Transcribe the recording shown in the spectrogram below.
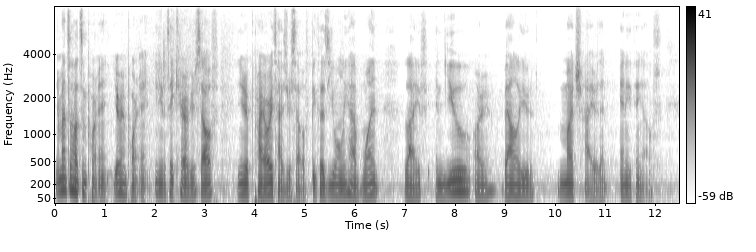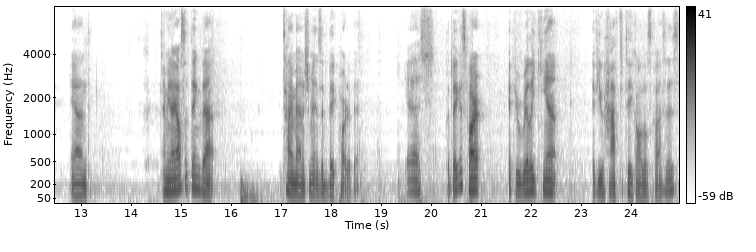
your mental health's important. You're important. You need to take care of yourself. You need to prioritize yourself because you only have one life and you are valued much higher than anything else. And I mean, I also think that time management is a big part of it. Yes. The biggest part, if you really can't, if you have to take all those classes,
